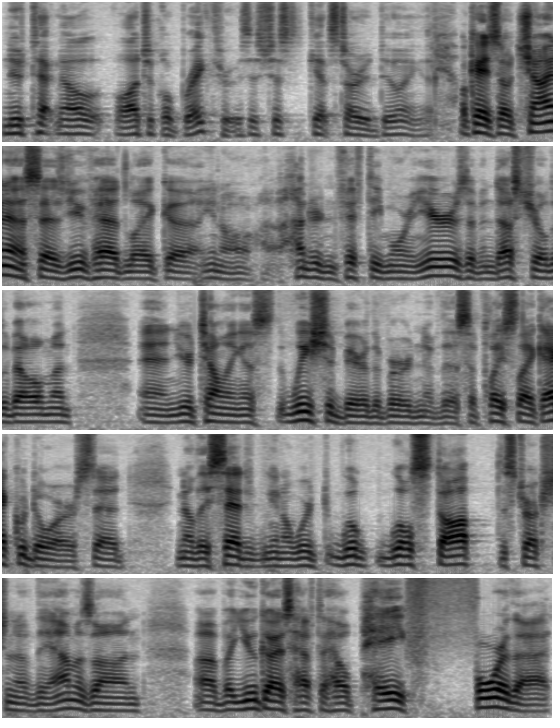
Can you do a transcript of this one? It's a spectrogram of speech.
new technological breakthroughs. It's just get started doing it. Okay, so China says you've had like, uh, you know, 150 more years of industrial development, and you're telling us we should bear the burden of this. A place like Ecuador said, you know, they said, you know, we will we'll stop destruction of the Amazon, uh, but you guys have to help pay for that.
